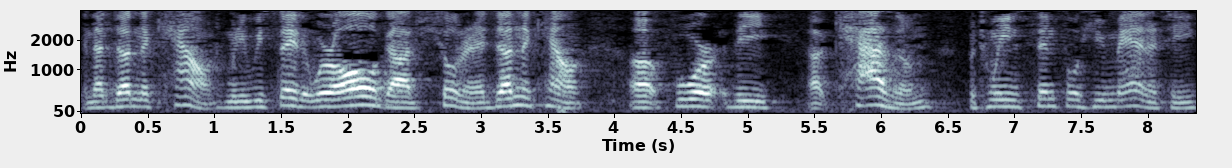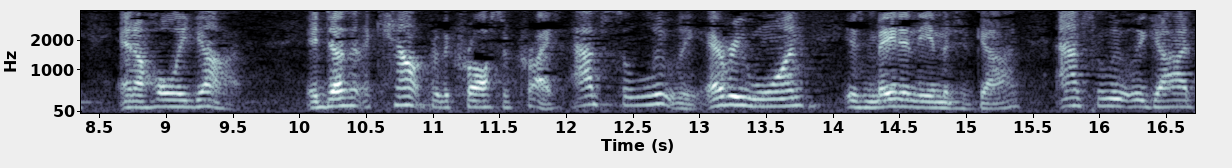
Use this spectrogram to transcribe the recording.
And that doesn't account, when we say that we're all God's children, it doesn't account uh, for the uh, chasm between sinful humanity and a holy God. It doesn't account for the cross of Christ. Absolutely. Everyone is made in the image of God. Absolutely, God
